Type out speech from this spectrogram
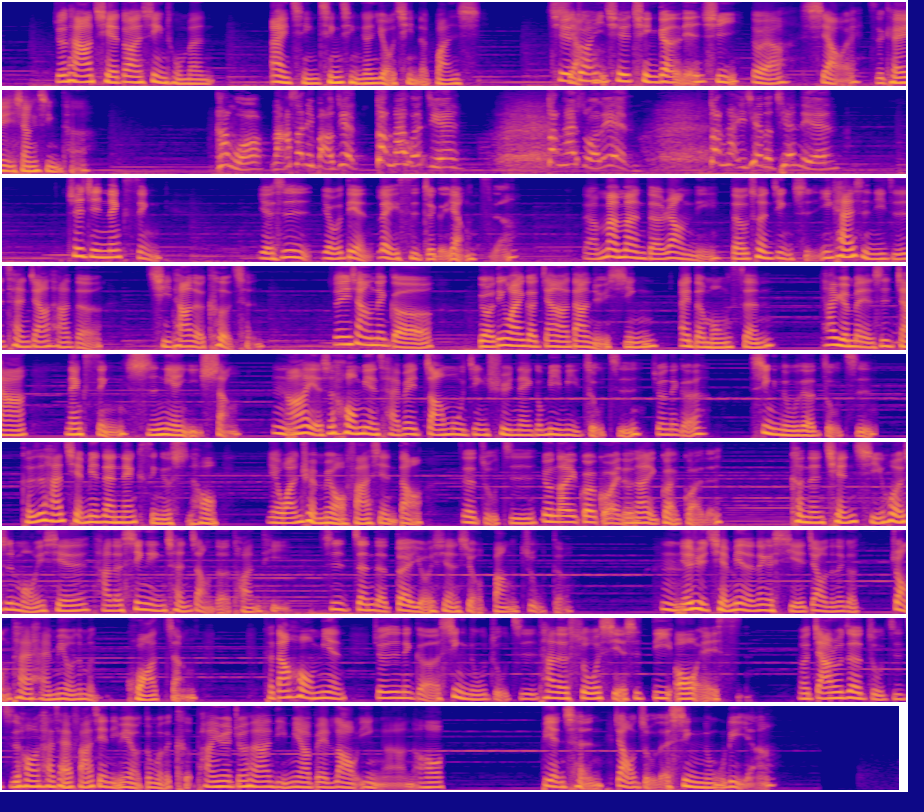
就是他要切断信徒们爱情、亲情跟友情的关系，切断一切情感联系。对啊，笑哎、欸，只可以相信他。看我拿上你宝剑，断开魂结，断开锁链，断开一切的牵连。最近 Nexting 也是有点类似这个样子啊，对啊，慢慢的让你得寸进尺。一开始你只是参加他的其他的课程，所以像那个有另外一个加拿大女星艾德蒙森，她原本也是加 Nexting 十年以上，嗯，然后她也是后面才被招募进去那个秘密组织，就那个性奴的组织。可是他前面在 Nexting 的时候。也完全没有发现到这个组织有哪里怪怪的，有哪里怪怪的。可能前期或者是某一些他的心灵成长的团体，是真的对有一些人是有帮助的。嗯，也许前面的那个邪教的那个状态还没有那么夸张，可到后面就是那个性奴组织，它的缩写是 DOS。然后加入这个组织之后，他才发现里面有多么的可怕，因为就是他里面要被烙印啊，然后。变成教主的性奴隶啊，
